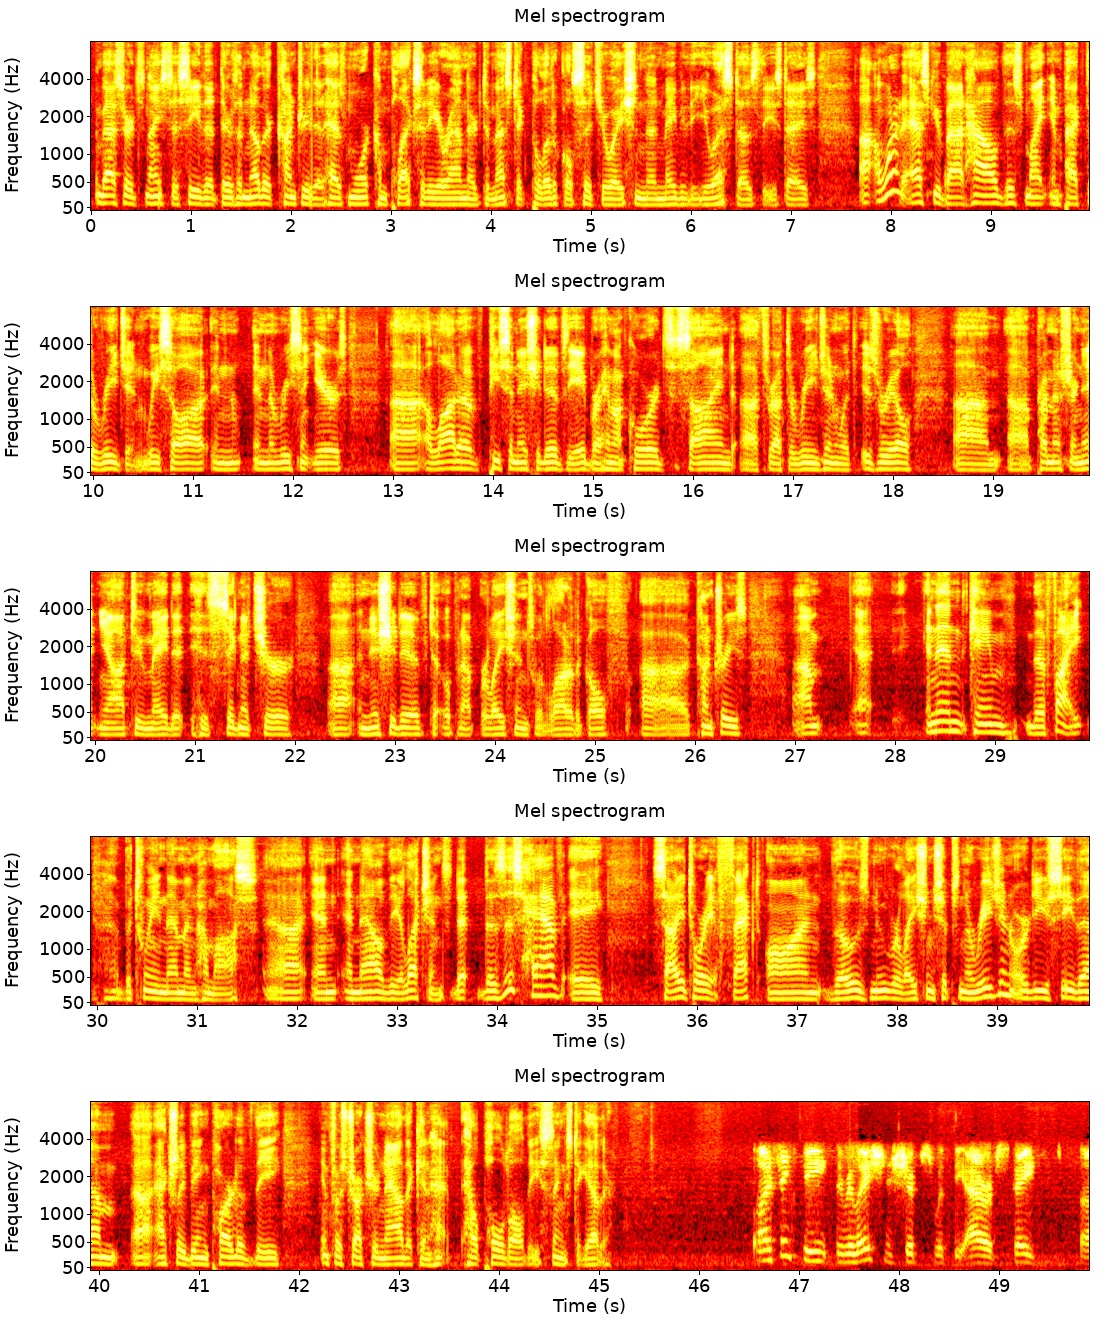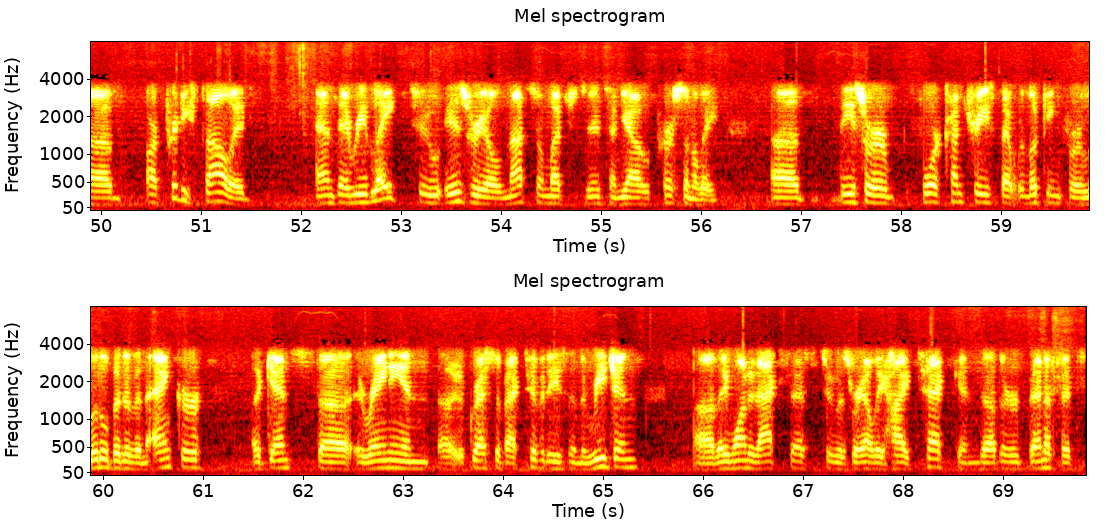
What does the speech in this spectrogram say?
Ambassador, it's nice to see that there's another country that has more complexity around their domestic political situation than maybe the U.S. does these days. Uh, I wanted to ask you about how this might impact the region. We saw in in the recent years uh, a lot of peace initiatives, the Abraham Accords signed uh, throughout the region with Israel. Um, uh, Prime Minister Netanyahu made it his signature uh, initiative to open up relations with a lot of the Gulf uh, countries. Um, and then came the fight between them and Hamas, uh, and and now the elections. does this have a salutary effect on those new relationships in the region, or do you see them uh, actually being part of the infrastructure now that can ha- help hold all these things together? Well, I think the, the relationships with the Arab states uh, are pretty solid, and they relate to Israel, not so much to Netanyahu personally. Uh, these were four countries that were looking for a little bit of an anchor against uh, Iranian uh, aggressive activities in the region. Uh, they wanted access to Israeli high tech and other benefits,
